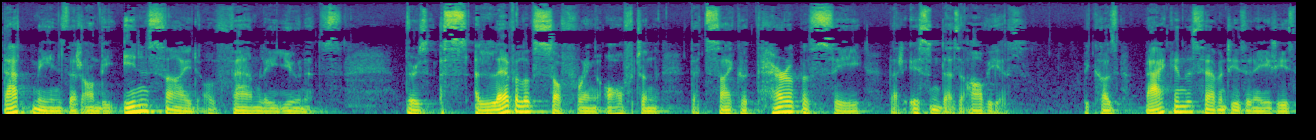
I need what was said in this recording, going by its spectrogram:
That means that on the inside of family units, there's a, a, level of suffering often that psychotherapists see that isn't as obvious. Because back in the 70s and 80s,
